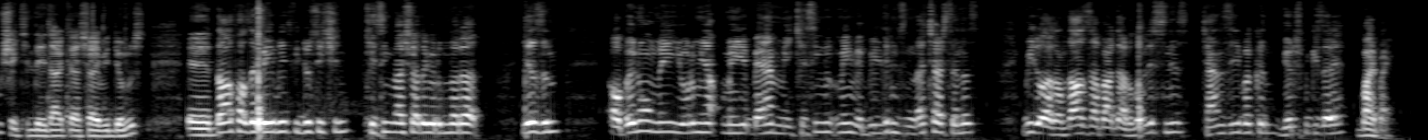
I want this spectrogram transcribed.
Bu şekildeydi arkadaşlar videomuz. Ee, daha fazla Beyblade videosu için kesinlikle aşağıda yorumlara yazın. Abone olmayı, yorum yapmayı, beğenmeyi kesinlikle unutmayın ve bildirim zilini açarsanız videolardan daha hızlı haberdar olabilirsiniz. Kendinize iyi bakın. Görüşmek üzere. Bay bay.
